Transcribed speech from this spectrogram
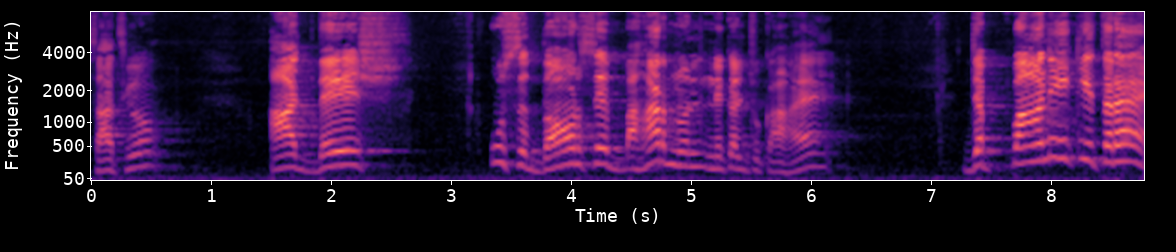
साथियों, आज देश उस दौर से बाहर निकल चुका है जब पानी की तरह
